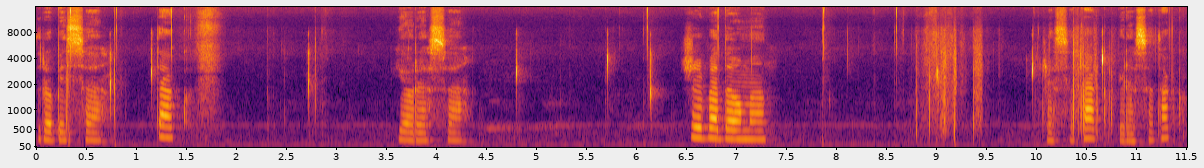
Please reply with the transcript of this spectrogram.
Zrobię se tak. Biorę se żywe domy. Biorę se tak, biorę se tak.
